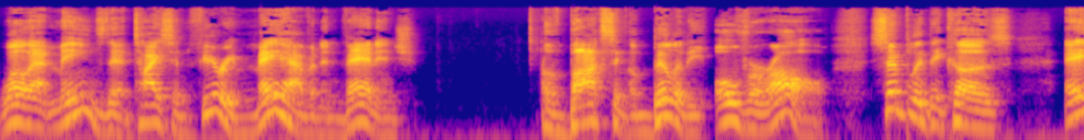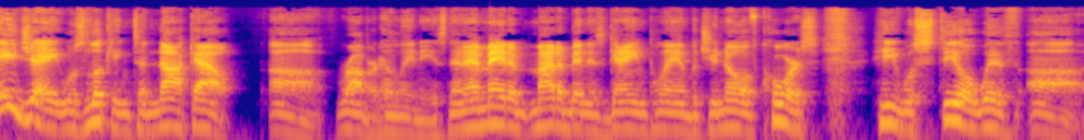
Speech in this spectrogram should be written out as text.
Well, that means that Tyson Fury may have an advantage of boxing ability overall, simply because AJ was looking to knock out uh, Robert Helenius. Now that may have, might have been his game plan, but you know, of course, he was still with uh,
